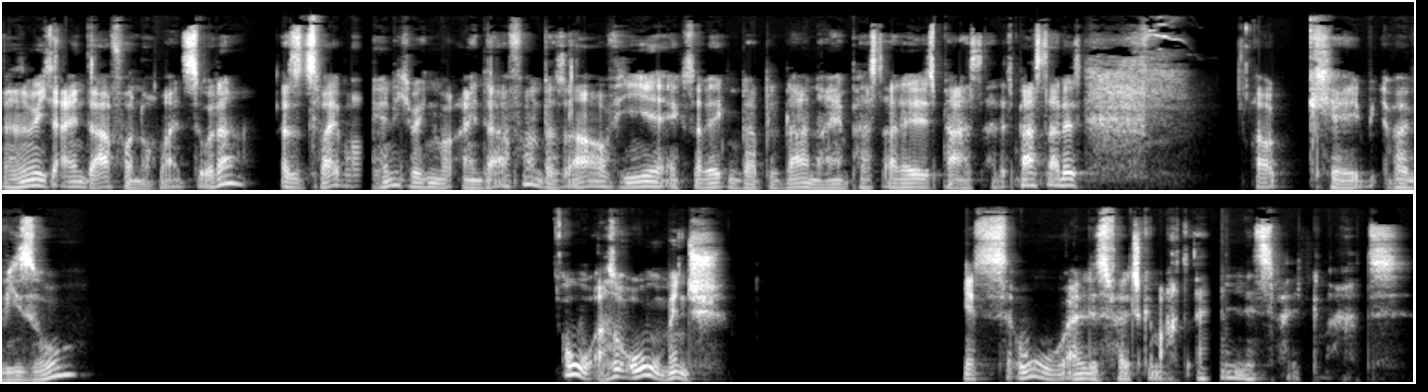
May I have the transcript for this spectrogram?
Also nehme ich einen davon noch, meinst du, oder? Also zwei brauche ich ja nicht, aber ich nehme noch einen davon. Pass auf, hier, extra Bacon, bla bla bla. Nein, passt alles, passt alles, passt alles. Okay, aber wieso? Oh, also, oh, Mensch. Jetzt, oh, alles falsch gemacht. Alles falsch gemacht.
